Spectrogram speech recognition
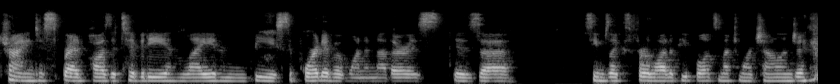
trying to spread positivity and light and be supportive of one another is is uh seems like for a lot of people it's much more challenging.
